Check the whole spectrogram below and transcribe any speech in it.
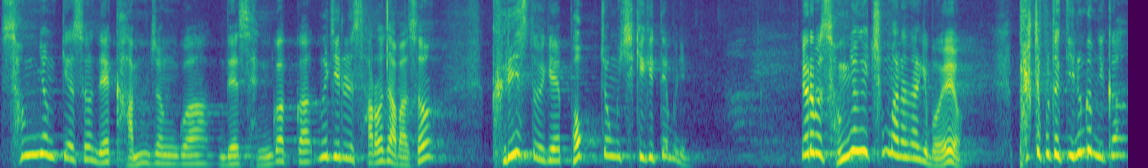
성령께서 내 감정과 내 생각과 의지를 사로잡아서 그리스도에게 복종시키기 때문입니다. 여러분 성령이 충만하다는 게 뭐예요? 팔짝팔짝 뛰는 겁니까?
